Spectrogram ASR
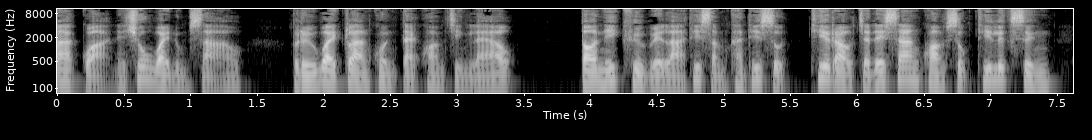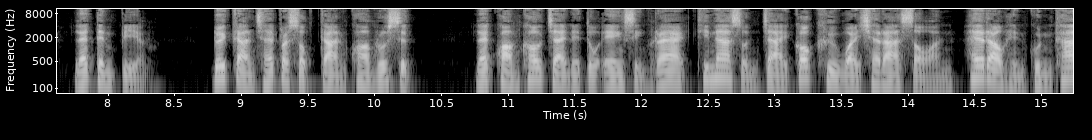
มากกว่าในช่วงวัยหนุ่มสาว หรือวัยกลางคนแต่ความจริงแล้ว ตอนนี้คือเวลาที่สำคัญที่สุดที่เราจะได้สร้างความสุขที่ลึกซึ้ง และเต็มเปี่ยม ด้วยการใช้ประสบการณ์ความรู้สึก และความเข้าใจในตัวเองสิ่งแรกที่น่าสนใจก็คือวัยชราสอน ให้เราเห็นคุณค่า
